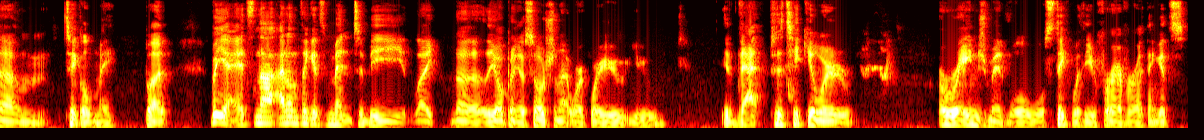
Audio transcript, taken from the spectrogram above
um, tickled me. But but yeah, it's not. I don't think it's meant to be like the the opening of Social Network where you you that particular arrangement will will stick with you forever. I think it's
